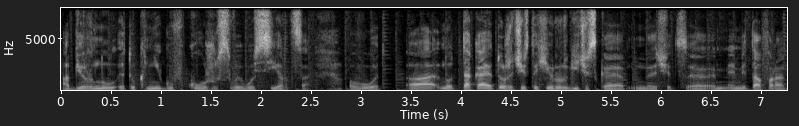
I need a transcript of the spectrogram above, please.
обернул эту книгу в кожу своего сердца. Вот. А, ну, такая тоже чисто хирургическая, значит, э, метафора.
